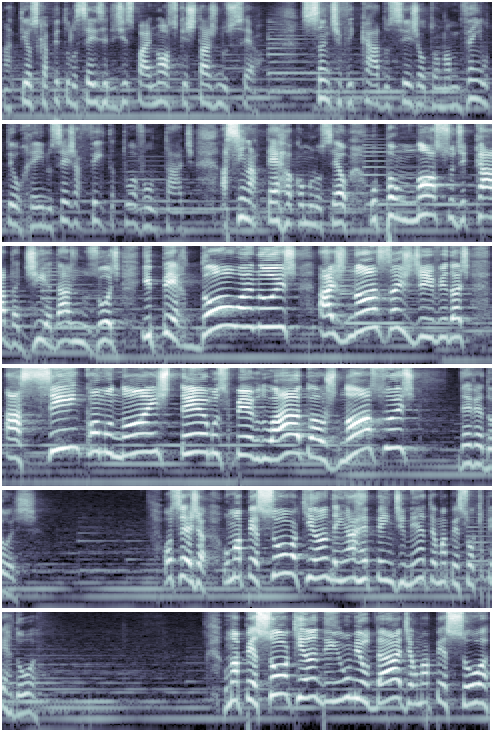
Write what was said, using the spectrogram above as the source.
Mateus capítulo 6, ele diz: Pai nosso que estás no céu, santificado seja o teu nome, venha o teu reino, seja feita a tua vontade, assim na terra como no céu. O pão nosso de cada dia dá-nos hoje e perdoa-nos as nossas dívidas, assim como nós temos perdoado aos nossos devedores. Ou seja, uma pessoa que anda em arrependimento é uma pessoa que perdoa. Uma pessoa que anda em humildade é uma pessoa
